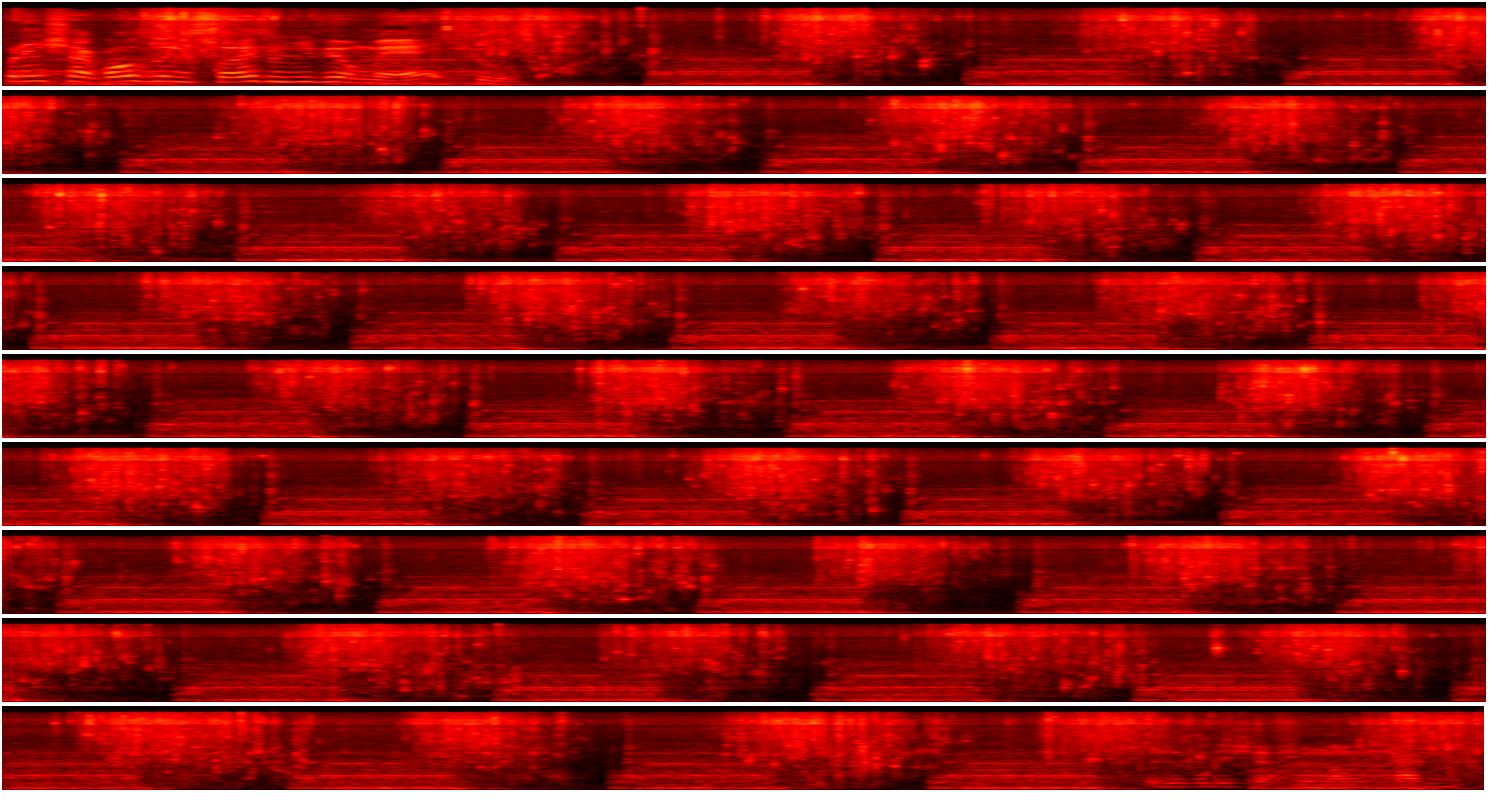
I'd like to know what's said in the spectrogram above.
Para enxaguar os lençóis no nível médio? Deixa eu filmar o enxágue.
